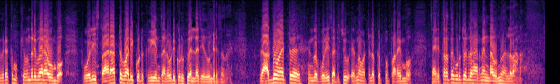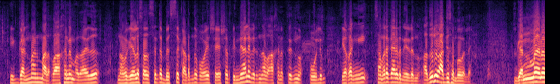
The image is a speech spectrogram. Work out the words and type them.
ഇവരൊക്കെ മുഖ്യമന്ത്രിമാരാകുമ്പോൾ പോലീസ് താരാട്ട് പാടി കൊടുക്കുകയും തലോടി കൊടുക്കുകയല്ല ചെയ്തുകൊണ്ടിരുന്നത്. ഇതാദ്യമായിട്ട് എന്തോ പോലീസ് അടിച്ചു എന്ന മട്ടിലൊക്കെ ഇപ്പോൾ പറയുമ്പോൾ ചരിത്രത്തെക്കുറിച്ചൊരു ധാരണ ഉണ്ടാവുന്നത് നല്ലതാണ്. ഈ ഗൺമാൻമാർ വാഹനം അതായത് നവകേരള സദസ്സിന്റെ ബസ് കടന്നു പോയ ശേഷം പിന്നാലെ വരുന്ന വാഹനത്തിൽ നിന്ന് പോലും ഇറങ്ങി സമരക്കാരുടെ നേരിടുന്നു. അതൊരു ആദ്യ സംഭവമല്ലേ? ഗൺമാനെ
